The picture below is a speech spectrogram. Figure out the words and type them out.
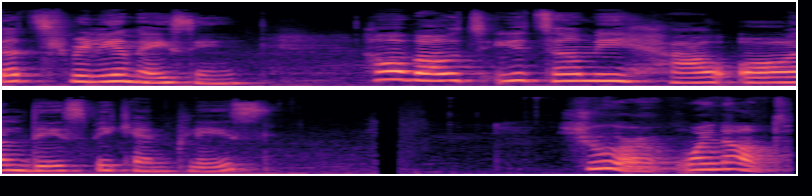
that's really amazing. How about you tell me how all this began, please? Sure, why not?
